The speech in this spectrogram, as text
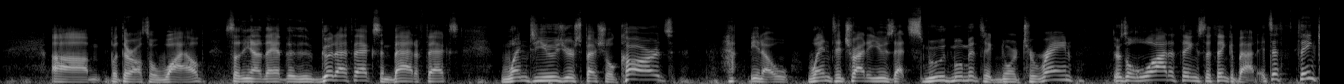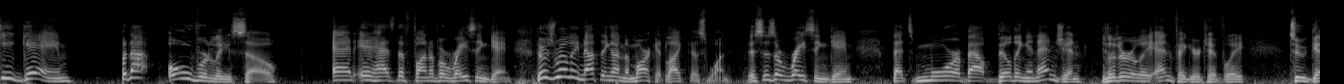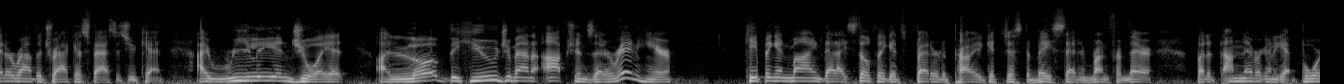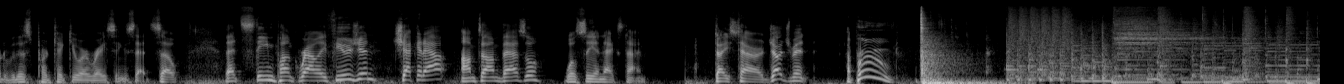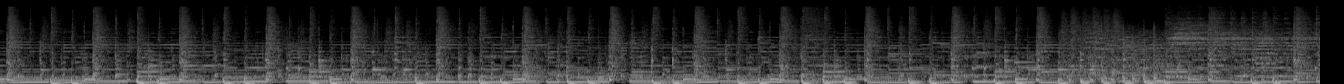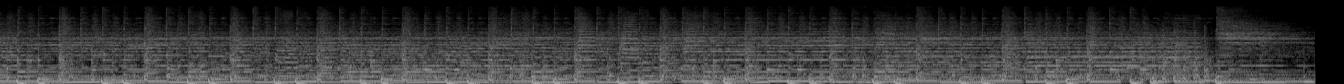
um, but they're also wild. So, you know, they have the good effects and bad effects. When to use your special cards, you know, when to try to use that smooth movement to ignore terrain. There's a lot of things to think about. It's a thinky game, but not overly so. And it has the fun of a racing game. There's really nothing on the market like this one. This is a racing game that's more about building an engine, literally and figuratively, to get around the track as fast as you can. I really enjoy it. I love the huge amount of options that are in here, keeping in mind that I still think it's better to probably get just the base set and run from there. But I'm never going to get bored with this particular racing set. So that's Steampunk Rally Fusion. Check it out. I'm Tom Vasel. We'll see you next time. Dice Tower Judgment approved.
